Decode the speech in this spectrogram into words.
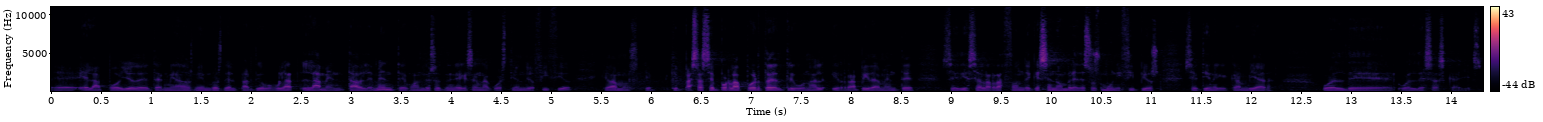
eh, el apoyo de determinados miembros del Partido Popular, lamentablemente, cuando eso tendría que ser una cuestión de oficio, que vamos, que pasase por la puerta del tribunal y rápidamente se diese la razón de que ese nombre de esos municipios se tiene que cambiar o el, de, o el de esas calles.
